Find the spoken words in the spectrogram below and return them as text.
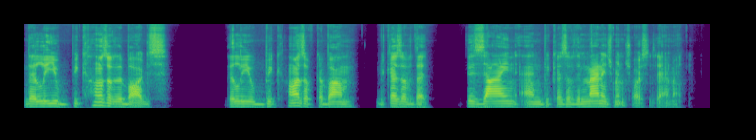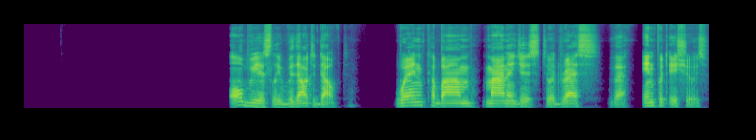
They leave because of the bugs. They leave because of Kabam, because of the design, and because of the management choices they are making. Obviously, without a doubt, when Kabam manages to address the input issues,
